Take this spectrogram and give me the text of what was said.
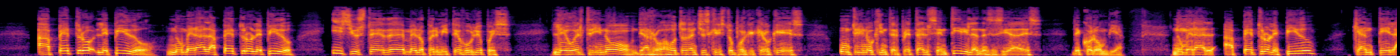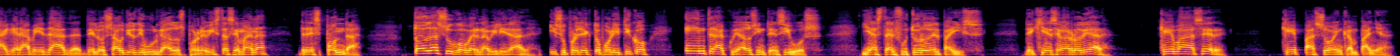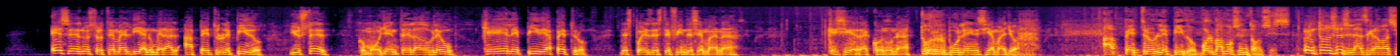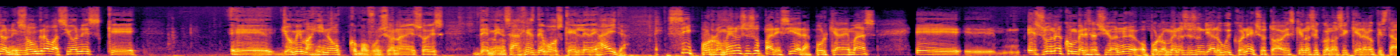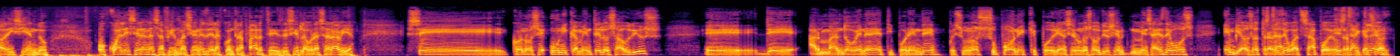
A Petro le pido. Numeral, a Petro le pido. Y si usted eh, me lo permite, Julio, pues leo el trino de arroba J. Sánchez Cristo porque creo que es un trino que interpreta el sentir y las necesidades de Colombia. Numeral, a Petro le pido que ante la gravedad de los audios divulgados por Revista Semana, responda. Toda su gobernabilidad y su proyecto político entra a cuidados intensivos y hasta el futuro del país. ¿De quién se va a rodear? ¿Qué va a hacer? ¿Qué pasó en campaña? Ese es nuestro tema del día, numeral. A Petro le pido. ¿Y usted, como oyente de la W, qué le pide a Petro después de este fin de semana que cierra con una turbulencia mayor? A Petro le pido. Volvamos entonces. Entonces. Las grabaciones. Son grabaciones que. Eh, yo me imagino cómo funciona eso es de mensajes de voz que él le deja a ella. Sí, por lo menos eso pareciera, porque además eh, es una conversación, eh, o por lo menos es un diálogo inconexo, toda vez que no se conoce qué era lo que estaba diciendo o cuáles eran las afirmaciones de la contraparte, es decir, Laura Sarabia. Se conoce únicamente los audios eh, de Armando Benedetti, por ende, pues uno supone que podrían ser unos audios, mensajes de voz enviados a través Está- de WhatsApp o de otra aplicación.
